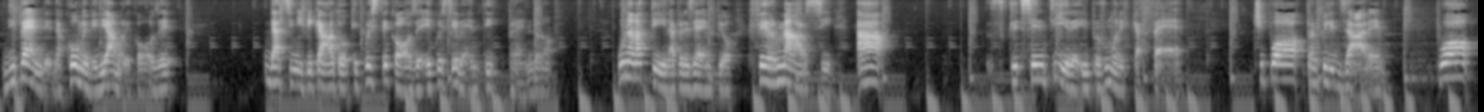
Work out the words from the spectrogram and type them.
dipende da come vediamo le cose, dal significato che queste cose e questi eventi prendono. Una mattina, per esempio, fermarsi a sentire il profumo del caffè ci può tranquillizzare, può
